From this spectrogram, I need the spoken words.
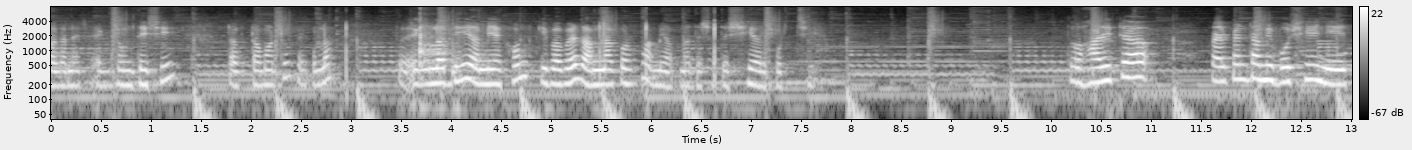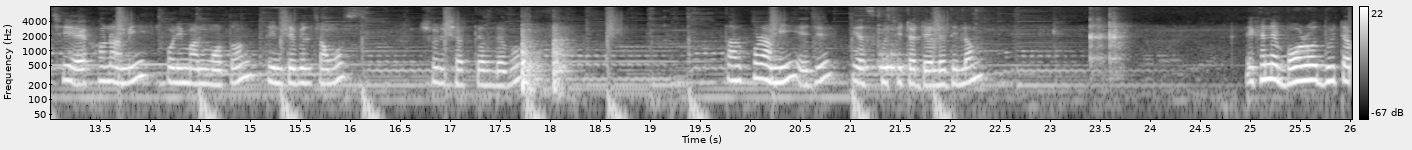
বাগানের একদম দেশি টক টমাটো, এগুলা। তো এগুলো দিয়ে আমি এখন কীভাবে রান্না করব আমি আপনাদের সাথে শেয়ার করছি। তো হাঁড়িটা, ফ্রাই প্যানটা আমি বসিয়ে নিয়েছি। এখন আমি পরিমাণ মতন তিন টেবিল চামচ সরিষার তেল দেব। তারপর আমি এই যে পেঁয়াজ কুচিটা ঢেলে দিলাম। এখানে বড় দুইটা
